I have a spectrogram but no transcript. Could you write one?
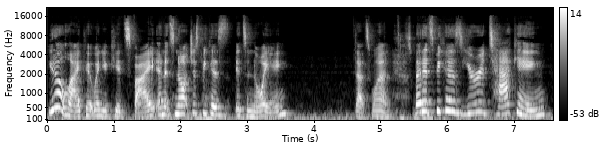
you don't like it when your kids fight and it's not just because it's annoying. That's one. That's but one. it's because you're attacking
